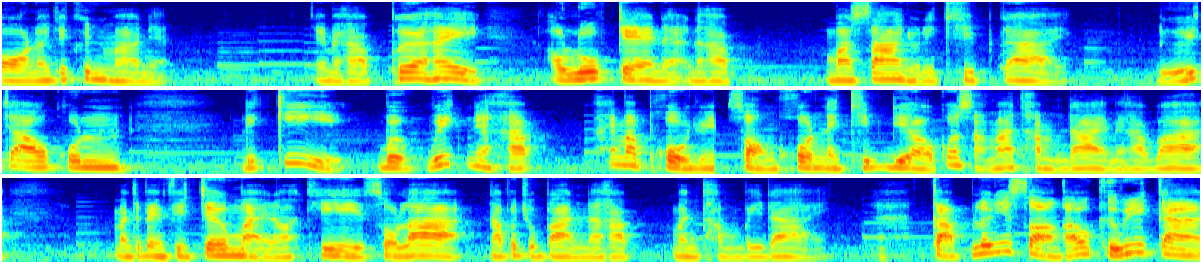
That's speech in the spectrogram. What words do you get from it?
อนะที่ขึ้นมาเนี่ยเห็นไหมครับเพื่อให้เอารูปแกเนี่ยนะครับ มาสร้างอยู่ในคลิปได้ หรือจะเอาคุณลิกกี้เบิร์กวิกเนี่ยครับให้มาโผล่อยู่สองคนในคลิปเดียวก็สามารถทำได้ไหมครับว่า มันจะเป็นฟีเจอร์ใหม่เนาะที่โซล่าณปัจจุบันนะครับ มันทำไม่ได้ กับเรื่องที่ 2 ครับก็คือวิธีการ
